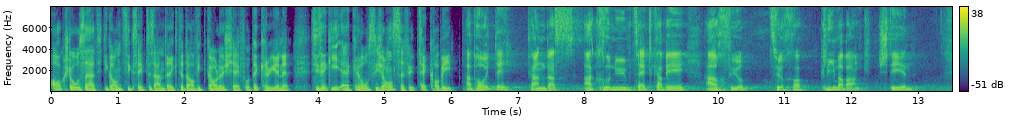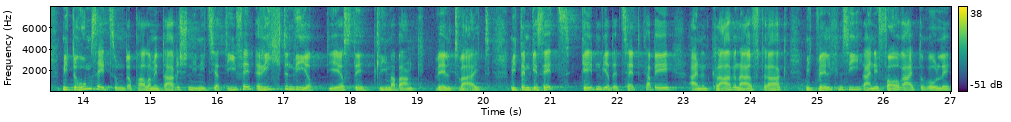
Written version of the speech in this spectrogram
Angestoßen hat die ganze Gesetzesänderung der David Gallo, Chef der Grünen. Sie sehen eine grosse Chance für die ZKB. Ab heute kann das Akronym ZKB auch für Zürcher Klimabank stehen. Mit der Umsetzung der parlamentarischen Initiative errichten wir die erste Klimabank weltweit. Mit dem Gesetz geben wir der ZKB einen klaren Auftrag, mit welchem sie eine Vorreiterrolle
